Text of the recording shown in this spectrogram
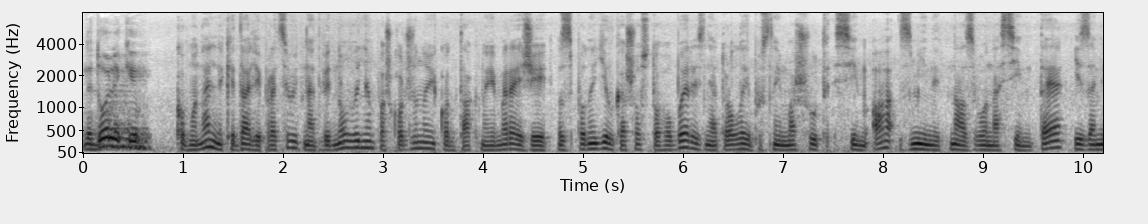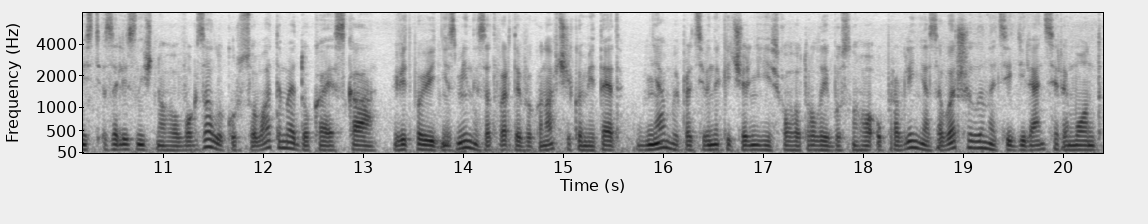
недоліки. Комунальники далі працюють над відновленням пошкодженої контактної мережі. З понеділка 6 березня тролейбусний маршрут 7А змінить назву на 7Т і замість залізничного вокзалу курсуватиме до КСК. Відповідні зміни затвердив виконавчий комітет. Днями працівники Чернігівського тролейбусного управління завершили на цій ділянці ремонт.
